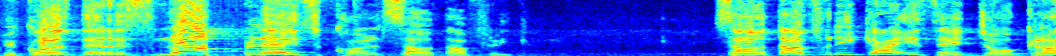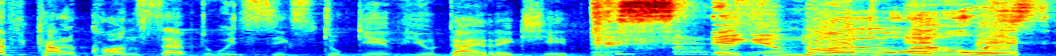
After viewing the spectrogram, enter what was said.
Because there is no place called South Africa. South Africa is a geographical concept which seeks to give you direction. it's not I a always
